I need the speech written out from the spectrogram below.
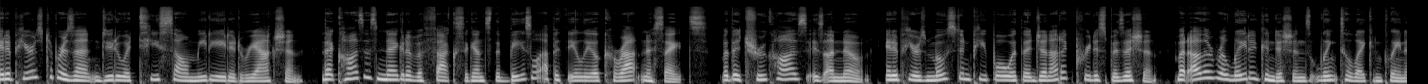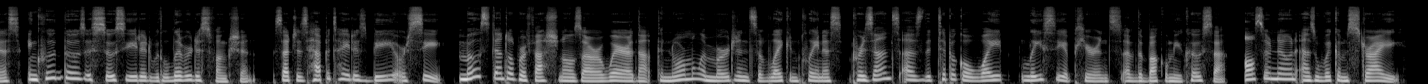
It appears to present due to a T cell mediated reaction that causes negative effects against the basal epithelial keratinocytes, but the true cause is unknown. It appears most in people with a genetic predisposition, but other related conditions linked to lichen planus include those associated with liver dysfunction, such as hepatitis B or C. Most dental professionals are aware that the normal emergence of lichen planus presents as the typical white, lacy appearance of the buccal mucosa, also known as Wickham striae.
